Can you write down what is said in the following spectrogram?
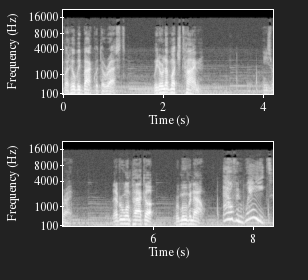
but he'll be back with the rest. We don't have much time. He's right. Everyone pack up. We're moving out. Alvin, wait!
